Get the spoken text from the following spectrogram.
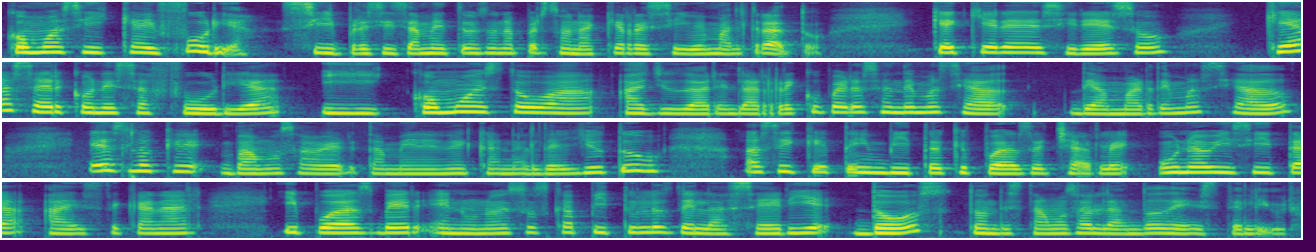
¿Cómo así que hay furia? Si precisamente es una persona que recibe maltrato. ¿Qué quiere decir eso? ¿Qué hacer con esa furia y cómo esto va a ayudar en la recuperación demasiado, de amar demasiado? Es lo que vamos a ver también en el canal de YouTube. Así que te invito a que puedas echarle una visita a este canal y puedas ver en uno de esos capítulos de la serie 2 donde estamos hablando de este libro.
